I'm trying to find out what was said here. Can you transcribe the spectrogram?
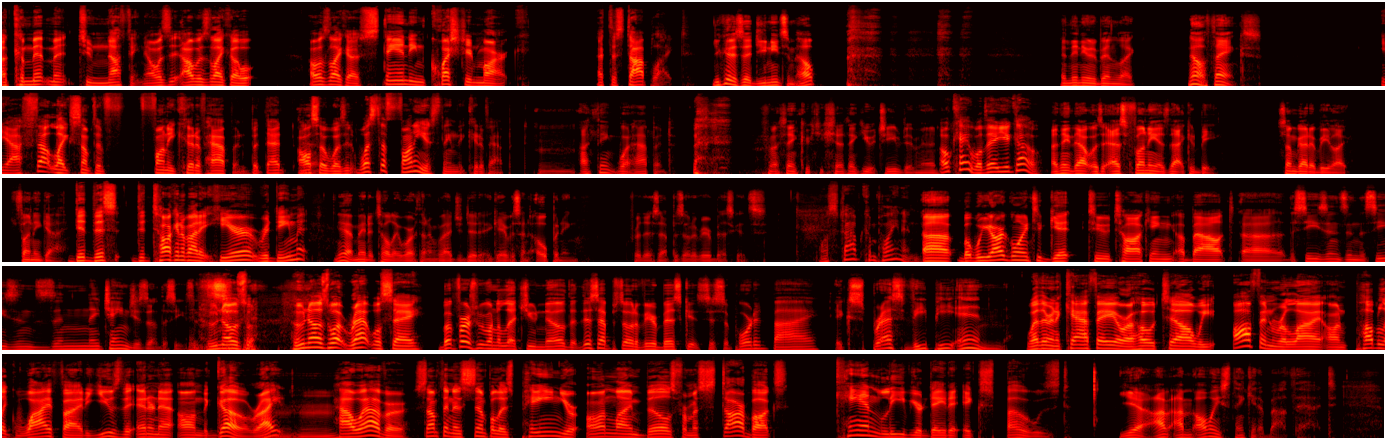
a commitment to nothing. I was, I was like a, I was like a standing question mark at the stoplight. You could have said, "Do you need some help?" and then he would have been like, "No, thanks." Yeah, I felt like something f- funny could have happened, but that also wasn't. What's the funniest thing that could have happened? Mm, I think what happened. I think I think you achieved it, man. Okay, well there you go. I think that was as funny as that could be. Some guy to be like, funny guy. Did this? Did talking about it here redeem it? Yeah, it made it totally worth it. I'm glad you did it. It gave us an opening for this episode of Ear Biscuits. Well, stop complaining. Uh, but we are going to get to talking about uh, the seasons and the seasons and the changes of the seasons. and who knows? who knows what Rhett will say? But first, we want to let you know that this episode of Ear Biscuits is supported by ExpressVPN. Whether in a cafe or a hotel, we often rely on public Wi-Fi to use the internet on the go, right? Mhm. However, something as simple as paying your online bills from a Starbucks can leave your data exposed. Yeah, I'm, I'm always thinking about that.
